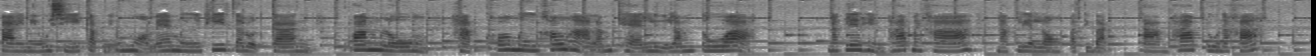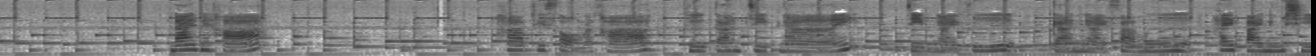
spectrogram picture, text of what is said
ปลายนิ้วชี้กับนิ้วหัวแม่มือที่จะหลดกัน คว่ำลง หักข้อมือเข้าหาลำแขนหรือลำตัว นักเรียนเห็นภาพไหมคะ นักเรียนลองปฏิบัติตามภาพดูนะคะ ได้ไหมคะ ภาพที่สองนะคะ คือการจีบหงาย จีบหงายคือ การหงายฝ่ามือ ให้ปลายนิ้วชี้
